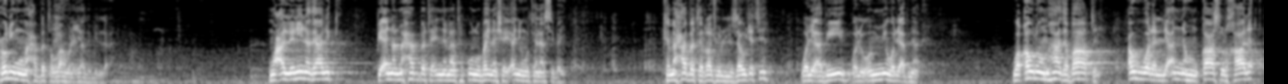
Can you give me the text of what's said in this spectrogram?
حرموا محبة الله والعياذ بالله. معللين ذلك بأن المحبة إنما تكون بين شيئين متناسبين. كمحبة الرجل لزوجته ولأبيه ولأمه ولأبنائه. وقولهم هذا باطل أولا لأنهم قاسوا الخالق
